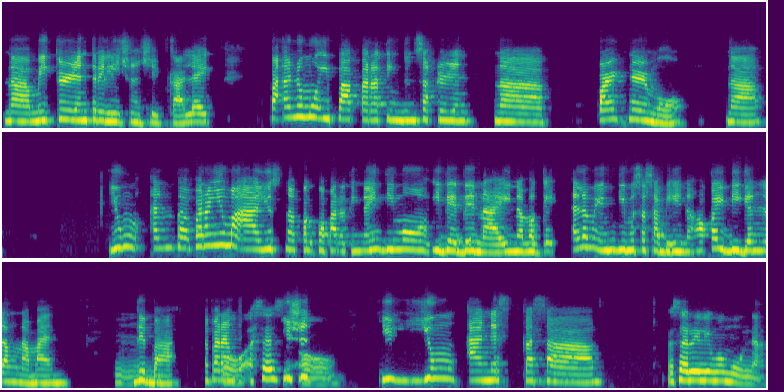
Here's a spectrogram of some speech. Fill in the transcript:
na may current relationship ka. Like, paano mo ipaparating dun sa current na partner mo na yung ano ba, parang yung maayos na pagpaparating na hindi mo ide-deny na mag alam mo yun, hindi mo sasabihin na oh, kaibigan lang naman, Mm-mm. 'di ba? Na parang Oo, assess, you should- oo. y- yung honest ka sa Sa sarili mo muna.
